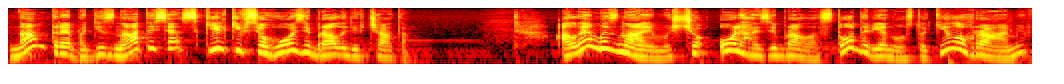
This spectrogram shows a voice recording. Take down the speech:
Нам треба дізнатися, скільки всього зібрали дівчата. Але ми знаємо, що Ольга зібрала 190 кілограмів.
